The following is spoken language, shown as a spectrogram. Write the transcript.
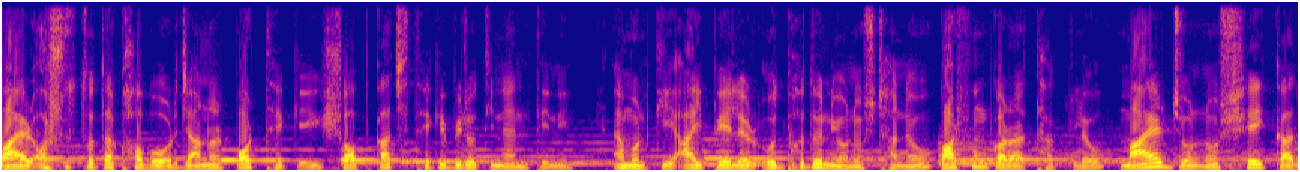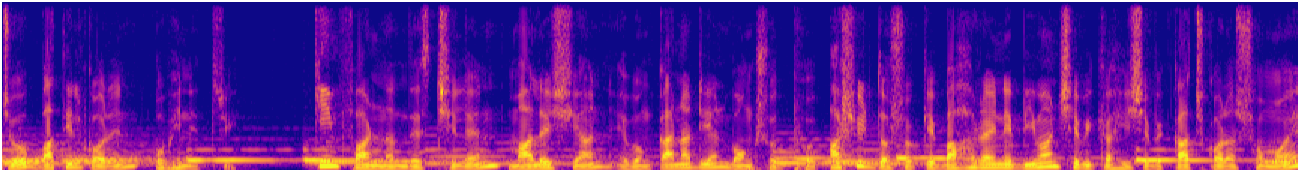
মায়ের অসুস্থতা খবর জানার পর থেকেই সব কাজ থেকে বিরতি নেন তিনি। এমনকি আইপিএলের উদ্বোধনী অনুষ্ঠানেও পারফর্ম করার থাকলেও মায়ের জন্য সেই কাজও বাতিল করেন অভিনেত্রী। কিম ফার্নান্দেজ ছিলেন মালয়েশিয়ান এবং কানাডিয়ান বংশোদ্ভূত। আশির দশকে বাহরাইনে বিমান সেবিকা হিসেবে কাজ করার সময়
